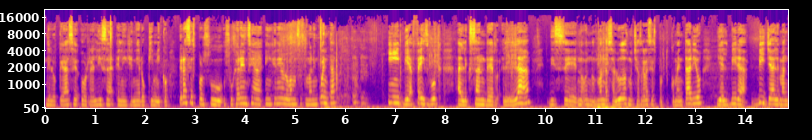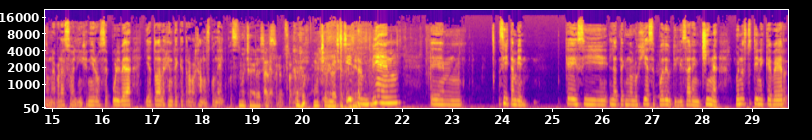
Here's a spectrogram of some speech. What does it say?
de lo que hace o realiza el ingeniero químico. Gracias por su sugerencia, ingeniero, lo vamos a tomar en cuenta. Y vía Facebook, Alexander La dice, no, nos manda saludos, muchas gracias por tu comentario. Y Elvira Villa le manda un abrazo al ingeniero Sepúlveda y a toda la gente que trabajamos con él. Pues, muchas gracias. muchas gracias. Y también, eh, sí, también, que si la tecnología se puede utilizar en China. Bueno, esto tiene que ver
